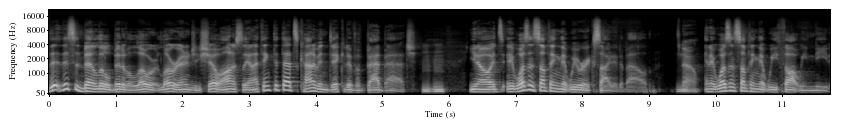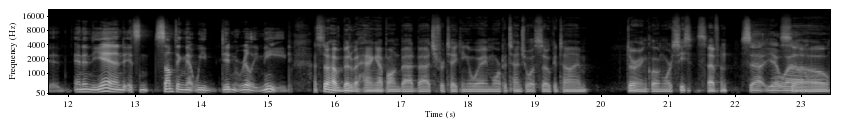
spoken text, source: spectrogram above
th- this has been a little bit of a lower lower energy show, honestly, and I think that that's kind of indicative of Bad Batch. Mm-hmm. You know, it's it wasn't something that we were excited about, No. and it wasn't something that we thought we needed, and in the end, it's something that we didn't really need. I still have a bit of a hang up on Bad Batch for taking away more potential Ahsoka time during Clone Wars season seven. So yeah, well, so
